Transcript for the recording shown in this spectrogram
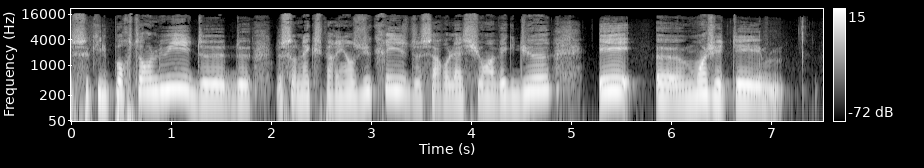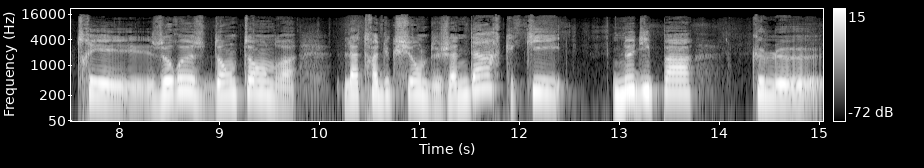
ce qu'il porte en lui, de, de, de son expérience du Christ, de sa relation avec Dieu. Et euh, moi, j'étais très heureuse d'entendre la traduction de Jeanne d'Arc qui ne dit pas que le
